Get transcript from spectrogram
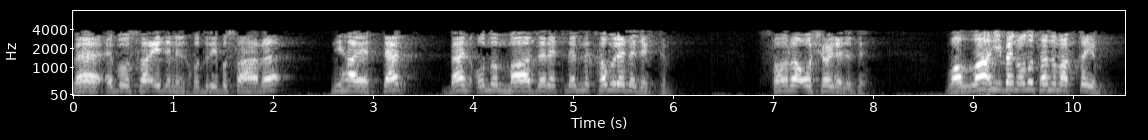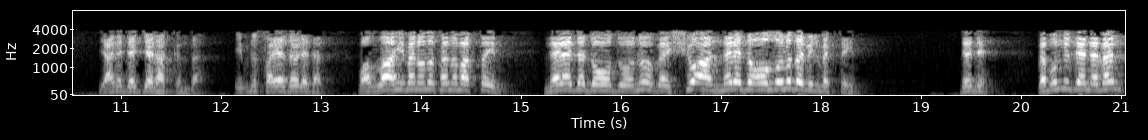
Ve Ebu Said'in el-Hudri bu sahabe nihayet der ben onun mazeretlerini kabul edecektim. Sonra o şöyle dedi. Vallahi ben onu tanımaktayım. Yani Deccal hakkında. İbn-i Sayyad öyle der. Vallahi ben onu tanımaktayım nerede doğduğunu ve şu an nerede olduğunu da bilmekteyim. Dedi. Ve bunun üzerine ben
